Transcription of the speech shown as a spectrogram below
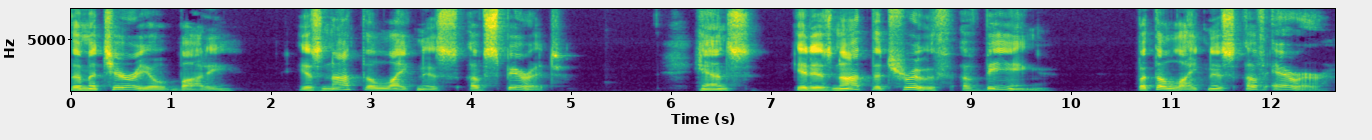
The material body is not the likeness of spirit. Hence, it is not the truth of being, but the likeness of error.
